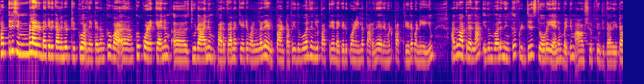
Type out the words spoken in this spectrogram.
പത്തിരി സിമ്പിളായിട്ട് ഉണ്ടാക്കിയെടുക്കാനുള്ള ഒരു ട്രിക്ക് പറഞ്ഞിട്ട്. നമുക്ക് നമുക്ക് കുഴയ്ക്കാനും ചുടാനും പരത്താനൊക്കെ ആയിട്ട് വളരെ എളുപ്പമാണ് കേട്ടോ അപ്പോൾ ഇതുപോലെ നിങ്ങൾ പത്തിരി ഉണ്ടാക്കിയെടുക്കുകയാണെങ്കിൽ പറഞ്ഞു തരാൻ കൊണ്ട് പത്തിരിയുടെ പണി കഴിയും. അത് മാത്രമല്ല ഇതുപോലെ നിങ്ങൾക്ക് ഫ്രിഡ്ജിൽ സ്റ്റോർ ചെയ്യാനും പറ്റും. ആവശ്യമുള്ള ചുടുത്താൽ കേട്ടോ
